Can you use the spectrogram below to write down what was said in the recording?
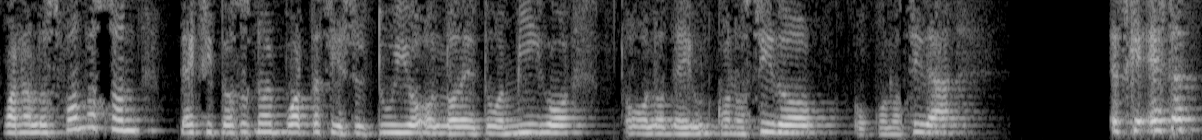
cuando los fondos son exitosos, no importa si es el tuyo o lo de tu amigo o lo de un conocido o conocida, es que esta,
